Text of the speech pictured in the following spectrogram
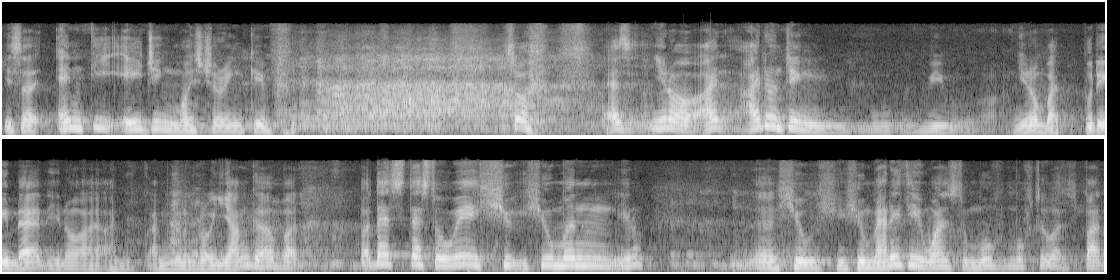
It's an anti-aging moisturizing cream. so, as you know, I, I don't think we, you know, by putting that, you know, I, I'm, I'm going to grow younger. But, but that's that's the way hu- human, you know, uh, hu- humanity wants to move move towards. But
